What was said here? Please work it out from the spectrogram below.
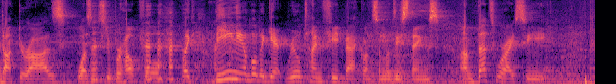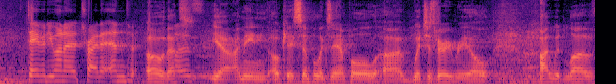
Dr. Oz wasn't super helpful. like being able to get real-time feedback on some of these things. Um, that's where I see David, you want to try to end? Oh, that's, close? yeah, I mean, okay, simple example, uh, which is very real. I would love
